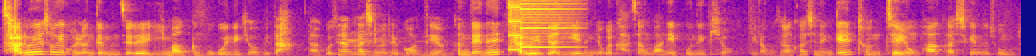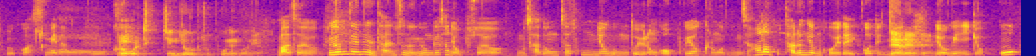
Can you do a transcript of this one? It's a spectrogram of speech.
자료 해석에 관련된 문제를 이만큼 보고 있는 기업이다라고 생각하시면 될 것 같아요. 음. 현대는 자료에 대한 이해 능력을 가장 많이 보는 기업이라고 생각하시는 게 전체 이용 파악하시기에는 좀 좋을 것 같습니다. 어, 그런 네. 걸 특징적으로 좀 보는 거네요. 맞아요. 그 현대는 단순 응용 계산이 없어요. 뭐 자동차 속력, 농도 이런 거 없고요. 그런 거 문제 하나도 다른 기업은 거의 다 있거든요. 네네네. 여긴 이게 없고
